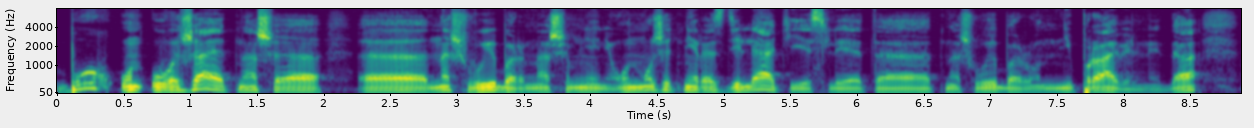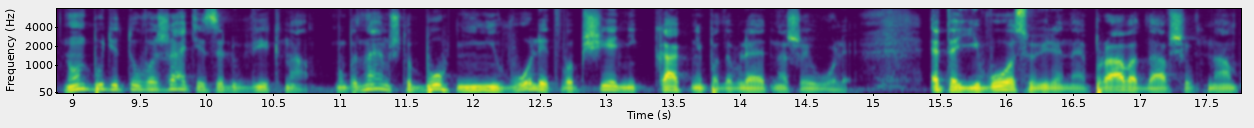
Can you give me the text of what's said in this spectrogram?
Бог, Он уважает наше, э, наш выбор, наше мнение. Он может не разделять, если этот наш выбор, он неправильный, да, но Он будет уважать из-за любви к нам. Мы знаем, что Бог не неволит, вообще никак не подавляет нашей воли. Это Его суверенное право, давший нам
